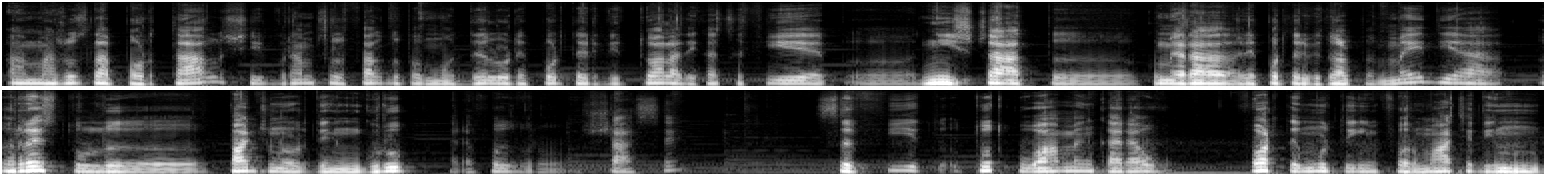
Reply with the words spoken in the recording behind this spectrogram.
am ajuns la portal și vreau să-l fac după modelul reporter virtual, adică să fie uh, nișat, uh, cum era reporter virtual pe media, restul uh, paginilor din grup, care au fost vreo șase, să fie tot cu oameni care au foarte multe informații din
